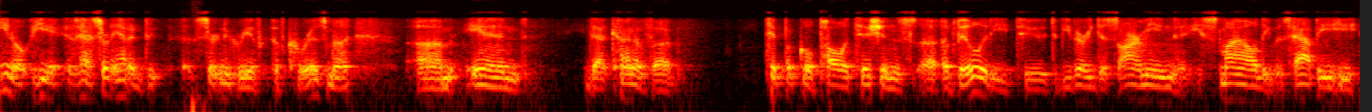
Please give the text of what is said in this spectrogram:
you know, he has certainly had a, a certain degree of, of charisma um, and that kind of uh, typical politician's uh, ability to to be very disarming. He smiled. He was happy. He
